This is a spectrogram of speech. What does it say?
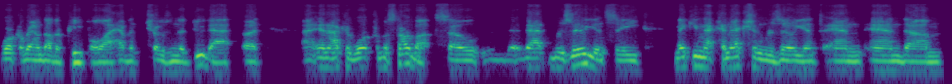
work around other people. I haven't chosen to do that, but uh, and I could work from a Starbucks. So th- that resiliency, making that connection resilient and and um,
